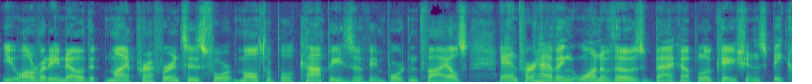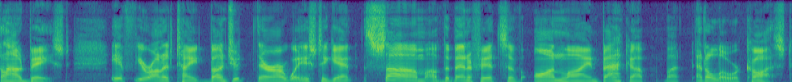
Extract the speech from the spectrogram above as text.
You already know that my preference is for multiple copies of important files and for having one of those backup locations be cloud based. If you're on a tight budget, there are ways to get some of the benefits of online backup, but at a lower cost.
